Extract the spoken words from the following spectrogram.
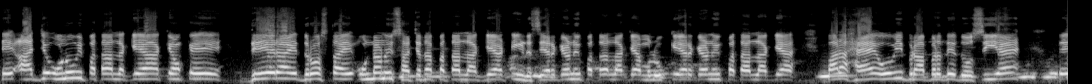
ਤੇ ਅੱਜ ਉਹਨੂੰ ਵੀ ਪਤਾ ਲੱਗਿਆ ਕਿਉਂਕਿ ਦੇਰ ਆਏ ਦਰੁਸਤ ਆਏ ਉਹਨਾਂ ਨੂੰ ਹੀ ਸੱਚ ਦਾ ਪਤਾ ਲੱਗ ਗਿਆ ਢੀਂਡਸੇ ਵਰਗਿਆਂ ਨੂੰ ਵੀ ਪਤਾ ਲੱਗ ਗਿਆ ਮਲੂਕੇ ਵਰਗਿਆਂ ਨੂੰ ਵੀ ਪਤਾ ਲੱਗ ਗਿਆ ਪਰ ਹੈ ਉਹ ਵੀ ਬਰਾਬਰ ਦੇ ਦੋਸ਼ੀ ਹੈ ਤੇ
